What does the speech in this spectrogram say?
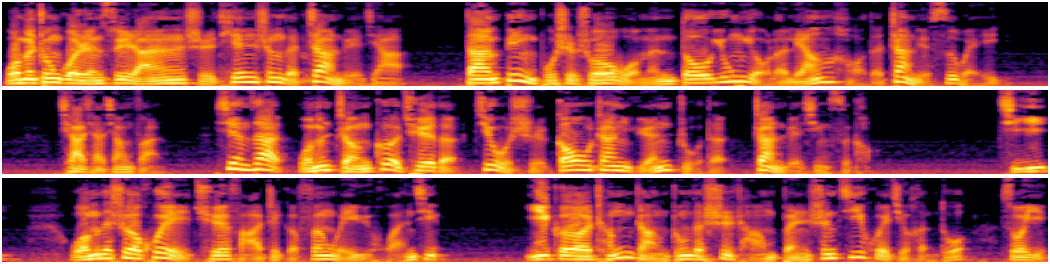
我们中国人虽然是天生的战略家。但并不是说我们都拥有了良好的战略思维，恰恰相反，现在我们整个缺的就是高瞻远瞩的战略性思考。其一，我们的社会缺乏这个氛围与环境。一个成长中的市场本身机会就很多，所以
